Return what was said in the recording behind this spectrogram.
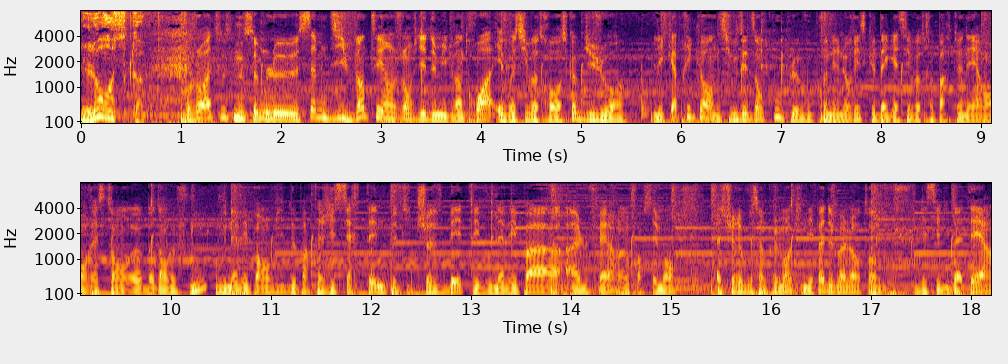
L'horoscope. Bonjour à tous, nous sommes le samedi 21 janvier 2023 et voici votre horoscope du jour. Les Capricornes, si vous êtes en couple, vous prenez le risque d'agacer votre partenaire en restant euh, bah, dans le flou. Vous n'avez pas envie de partager certaines petites choses bêtes et vous n'avez pas à le faire, hein, forcément. Assurez-vous simplement qu'il n'y ait pas de malentendu. Les célibataires,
